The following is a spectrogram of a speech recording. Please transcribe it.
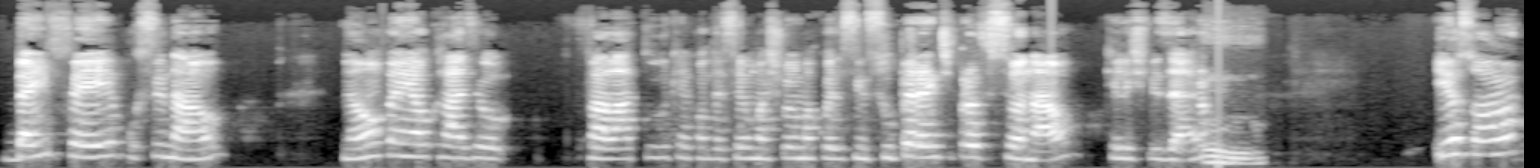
bem feia, por sinal, não vem ao caso eu falar tudo o que aconteceu, mas foi uma coisa assim super antiprofissional que eles fizeram. Uhum. E eu só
